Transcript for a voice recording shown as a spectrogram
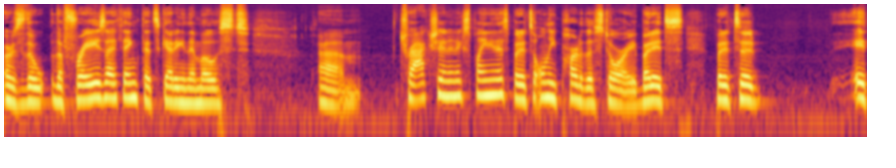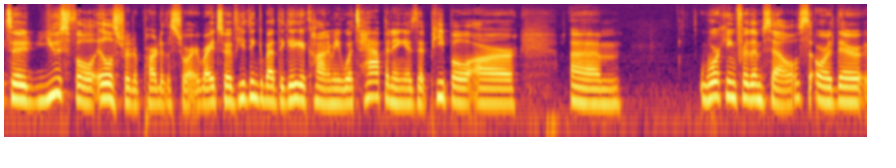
or is the the phrase I think that's getting the most um, traction in explaining this. But it's only part of the story. But it's but it's a it's a useful illustrative part of the story, right? So if you think about the gig economy, what's happening is that people are um, working for themselves, or they're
